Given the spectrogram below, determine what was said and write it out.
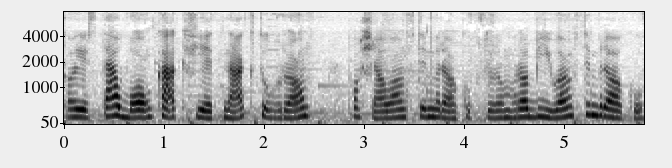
to jest ta łąka kwietna, którą posiałam w tym roku, którą robiłam w tym roku.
